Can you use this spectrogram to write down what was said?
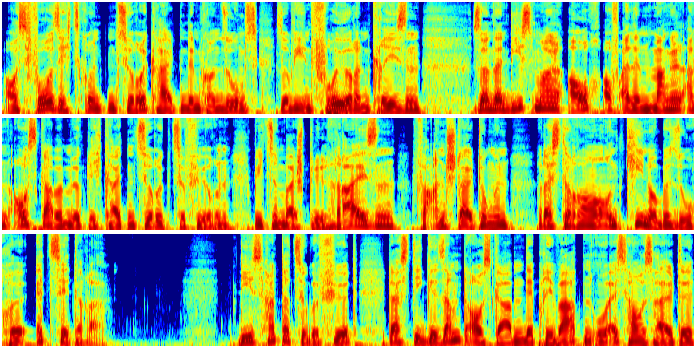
aus Vorsichtsgründen zurückhaltenden Konsums sowie in früheren Krisen, sondern diesmal auch auf einen Mangel an Ausgabemöglichkeiten zurückzuführen, wie zum Beispiel Reisen, Veranstaltungen, Restaurant- und Kinobesuche etc. Dies hat dazu geführt, dass die Gesamtausgaben der privaten US-Haushalte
